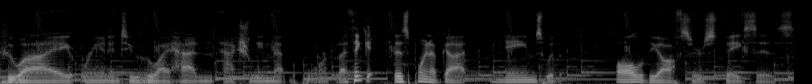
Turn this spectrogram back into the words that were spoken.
who I ran into who I hadn't actually met before. But I think at this point I've got names with all of the officers' faces.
